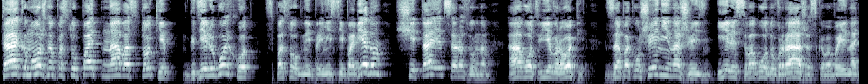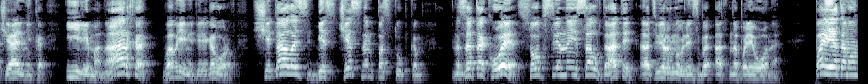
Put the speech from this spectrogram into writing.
Так можно поступать на Востоке, где любой ход, способный принести победу, считается разумным, а вот в Европе за покушение на жизнь или свободу вражеского военачальника или монарха во время переговоров считалось бесчестным поступком. За такое собственные солдаты отвернулись бы от Наполеона. Поэтому,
